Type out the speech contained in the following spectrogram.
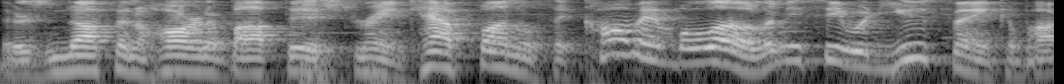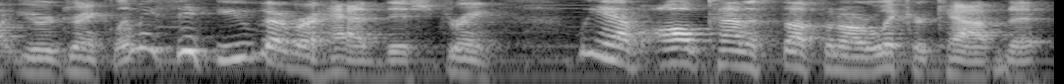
There's nothing hard about this drink. Have fun with it. Comment below. Let me see what you think about your drink. Let me see if you've ever had this drink. We have all kind of stuff in our liquor cabinet.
